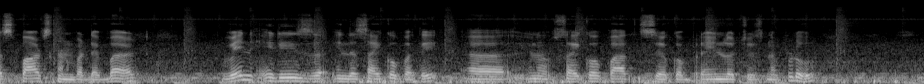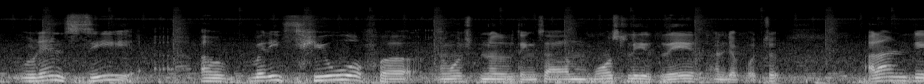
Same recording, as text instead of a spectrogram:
spots కనపడ్డాయి but when it is in the psychopathy you know psychopaths యొక్క బ్రెయిన్లో చూసినప్పుడు wouldn't see very few of emotional things mostly rare అని చెప్పొచ్చు. అలాంటి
